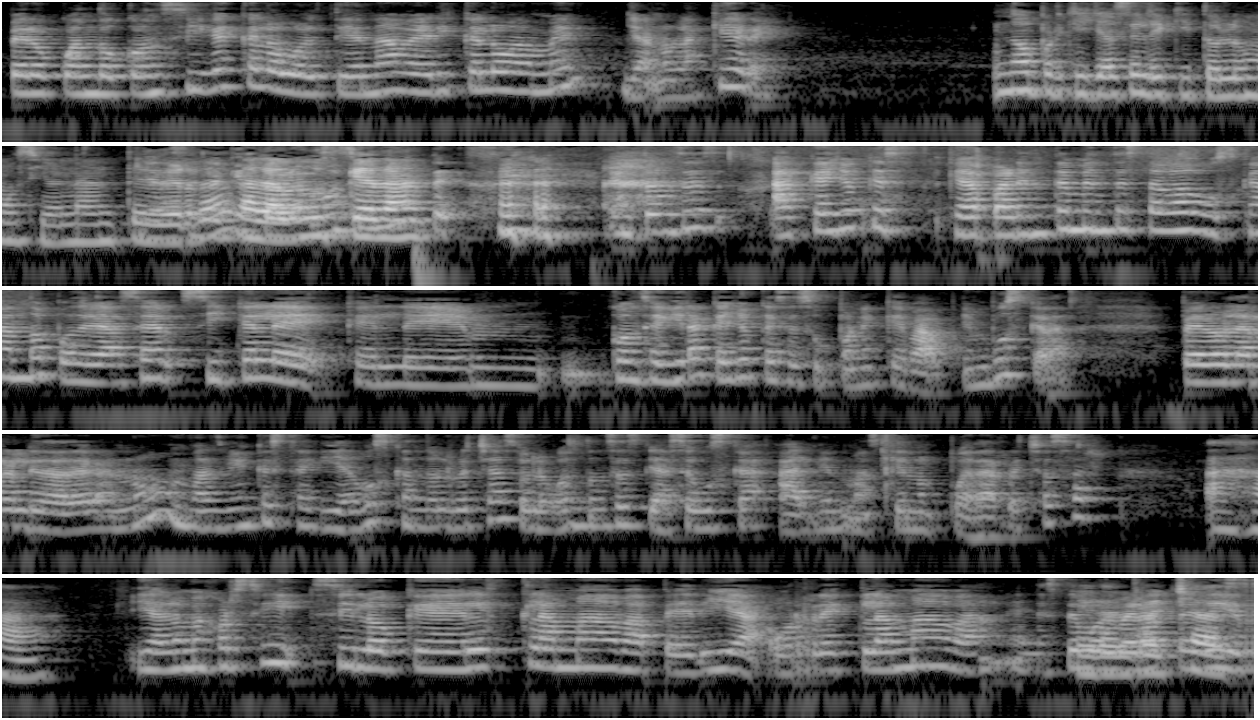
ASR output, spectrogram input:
Pero cuando consigue que lo volteen a ver y que lo amen, ya no la quiere. No, porque ya se le quitó lo emocionante, ¿verdad? A la búsqueda. Entonces, aquello que, que, aparentemente estaba buscando podría ser sí que le, que le mm, conseguir aquello que se supone que va en búsqueda. Pero la realidad era no, más bien que está guía buscando el rechazo. Luego entonces ya se busca a alguien más que no pueda rechazar. Ajá. Y a lo mejor sí, si lo que él clamaba, pedía o reclamaba en este volver a pedir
